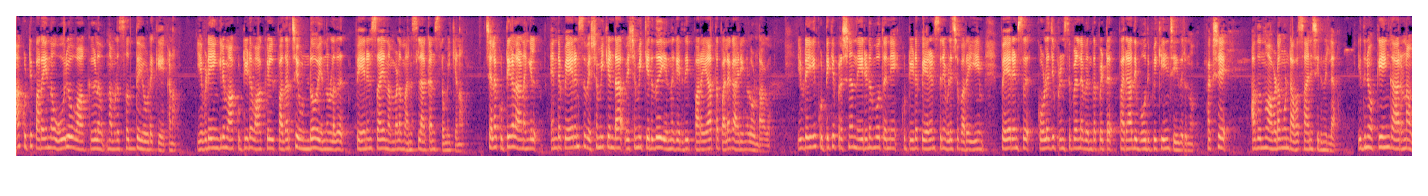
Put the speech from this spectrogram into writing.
ആ കുട്ടി പറയുന്ന ഓരോ വാക്കുകളും നമ്മൾ ശ്രദ്ധയോടെ കേൾക്കണം. എവിടെയെങ്കിലും ആ കുട്ടിയുടെ വാക്കുകളിൽ പതർച്ചയുണ്ടോ എന്നുള്ളത് പേരൻസായി നമ്മൾ മനസ്സിലാക്കാൻ ശ്രമിക്കണം. ചില കുട്ടികളാണെങ്കിൽ എന്റെ പേരൻസ് വിഷമിക്കേണ്ട വിഷമിക്കരുത് എന്ന് കരുതി പറയാത്ത പല കാര്യങ്ങളും ഉണ്ടാകും. ഇവിടെ ഈ കുട്ടിക്ക് പ്രശ്നം നേരിടുമ്പോൾ തന്നെ കുട്ടിയുടെ പേരൻസിനെ വിളിച്ച് പറയുകയും പേരൻസ് കോളേജ് പ്രിൻസിപ്പലിനെ ബന്ധപ്പെട്ട് പരാതി ബോധിപ്പിക്കുകയും ചെയ്തിരുന്നു. പക്ഷേ അതൊന്നും അവിടം കൊണ്ട് അവസാനിച്ചിരുന്നില്ല. ഇതിനൊക്കെയും കാരണം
